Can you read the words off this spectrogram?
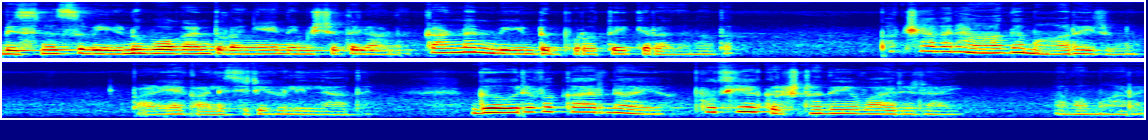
ബിസിനസ് വീണുപോകാൻ തുടങ്ങിയ നിമിഷത്തിലാണ് കണ്ണൻ വീണ്ടും പുറത്തേക്ക് ഇറങ്ങുന്നത്. പക്ഷെ അവൻ ആകെ മാറിയിരുന്നു. പഴയ കളിച്ചിരികളില്ലാതെ ഗൗരവക്കാരനായ പുതിയ കൃഷ്ണദേവാര്യരായി അവ മാറി.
